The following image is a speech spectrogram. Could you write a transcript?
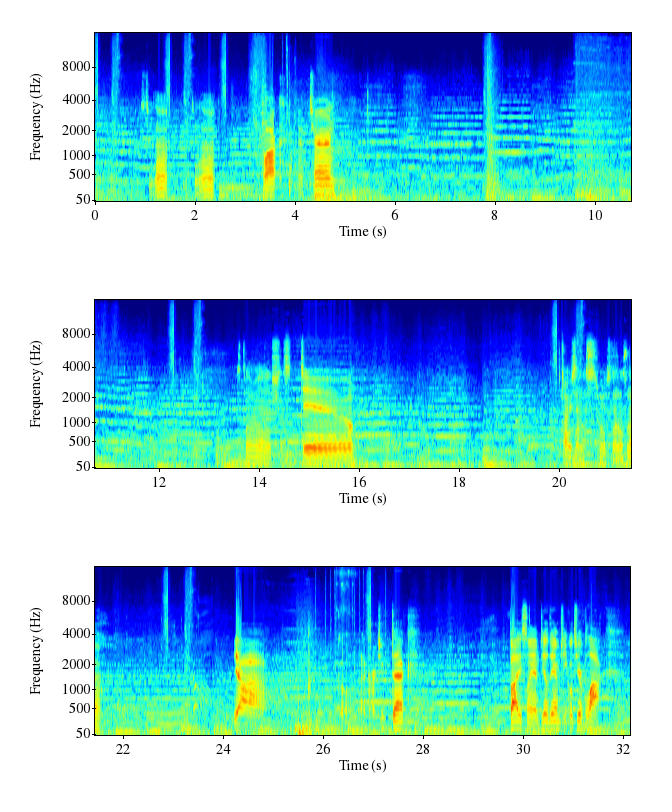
Let's do that, do that. Block, and turn. damage, let's do... Oh, he's in this. He's in this now. Yeah. Go that cartoon deck. Body slam. Deal damage equal to your block.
